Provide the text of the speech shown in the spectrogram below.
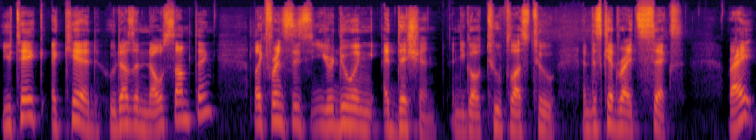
you take a kid who doesn't know something like for instance you're doing addition and you go two plus two and this kid writes six right?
